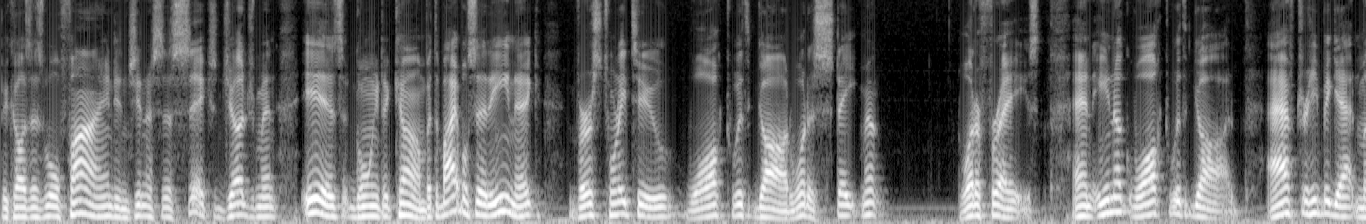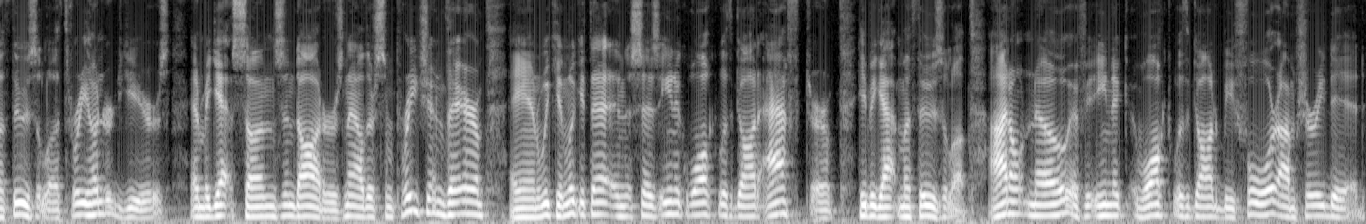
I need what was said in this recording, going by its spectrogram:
because, as we'll find in Genesis 6, judgment is going to come. But the Bible said Enoch, verse 22, walked with God. What a statement! What a phrase. And Enoch walked with God after he begat Methuselah 300 years and begat sons and daughters. Now, there's some preaching there, and we can look at that, and it says Enoch walked with God after he begat Methuselah. I don't know if Enoch walked with God before, I'm sure he did.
